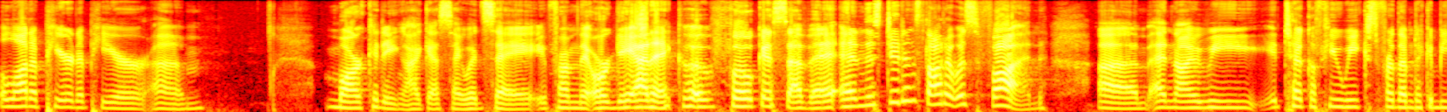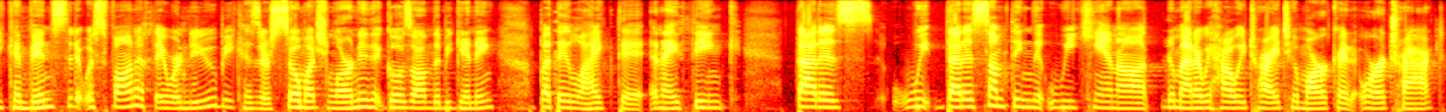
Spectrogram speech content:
a lot of peer-to-peer um, marketing, I guess I would say, from the organic focus of it. And the students thought it was fun. Um, and I, we, it took a few weeks for them to be convinced that it was fun if they were new because there's so much learning that goes on in the beginning, but they liked it. And I think that is, we, that is something that we cannot, no matter how we try to market or attract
